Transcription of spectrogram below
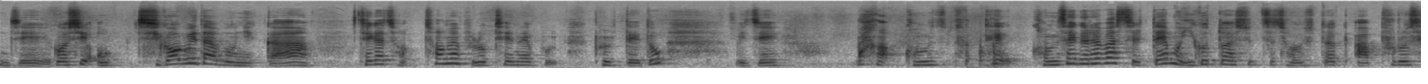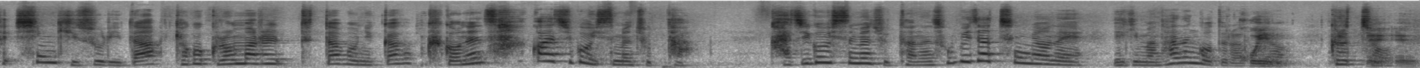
이제 것이 어- 직업이다 보니까 제가 저- 처음에 블록체인을 볼, 볼 때도 이제 막 검색, 검색을 해봤을 때 뭐 이것도 할 수 있다 저것도 할수 있다 앞으로 새- 신기술이다 결국 그런 말을 듣다 보니까 그거는 사가지고 있으면 좋다 가지고 있으면 좋다는 소비자 측면의 얘기만 하는 거더라고요. 코인. 그렇죠. 예, 예.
